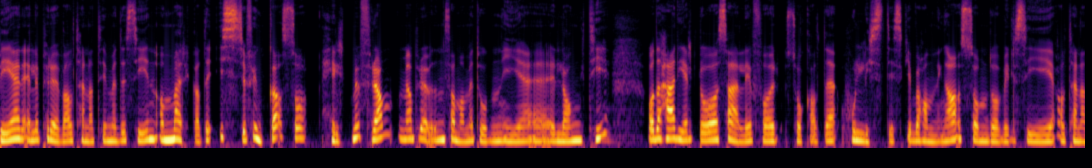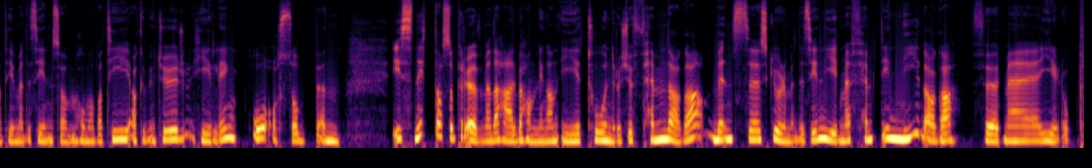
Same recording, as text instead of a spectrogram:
ber eller prøver alternativ medisin og merker at det ikke funka, så holdt vi fram med å prøve den samme metoden i eh, lang tid. Og det her gjelder da særlig for såkalte holistiske behandlinger, som da vil si alternativ medisin som homopati, akupunktur, healing og også bønn. I snitt da, så prøver vi disse behandlingene i 225 dager, mens eh, skolemedisin gir meg 59 dager før vi gir det opp.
